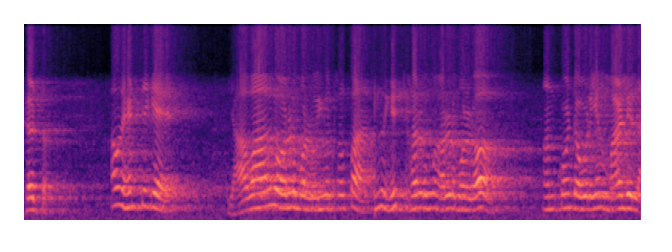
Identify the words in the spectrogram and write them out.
ಹೇಳ್ತಾರೆ ಅವನ ಹೆಂಡತಿಗೆ ಯಾವಾಗಲೂ ಅರಳು ಮರಳು, ಇವತ್ತು ಸ್ವಲ್ಪ ಇನ್ನೂ ಹೆಚ್ಚು ಹರಳು ಅರಳು ಮರಳು ಅಂದ್ಕೊಂಡು ಅವಳು ಏನು ಮಾಡಲಿಲ್ಲ.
